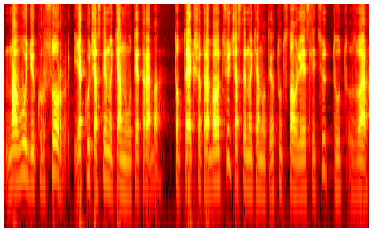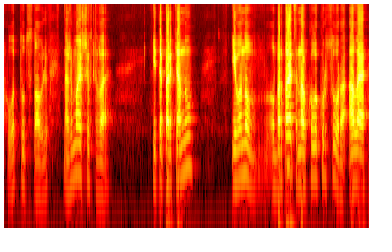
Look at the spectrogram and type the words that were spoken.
наводю курсор, яку частину тягнути треба. Тобто, якщо треба оцю частину тягнути, отут ставлю, якщо цю тут зверху, от тут ставлю. Нажимаю Shift-V. І тепер тягну, і воно обертається навколо курсора. Але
